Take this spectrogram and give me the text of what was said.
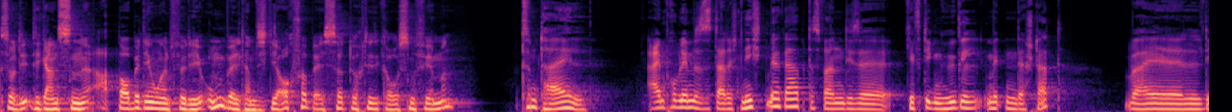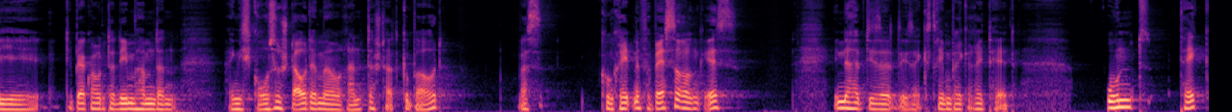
So die, die ganzen Abbaubedingungen für die Umwelt, haben sich die auch verbessert durch die großen Firmen? Zum Teil. Ein Problem, das es dadurch nicht mehr gab, das waren diese giftigen Hügel mitten in der Stadt, weil die, die Bergbauunternehmen haben dann eigentlich große Staudämme am Rand der Stadt gebaut, was konkret eine Verbesserung ist innerhalb dieser, dieser extremen Prekarität. Und Tech,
